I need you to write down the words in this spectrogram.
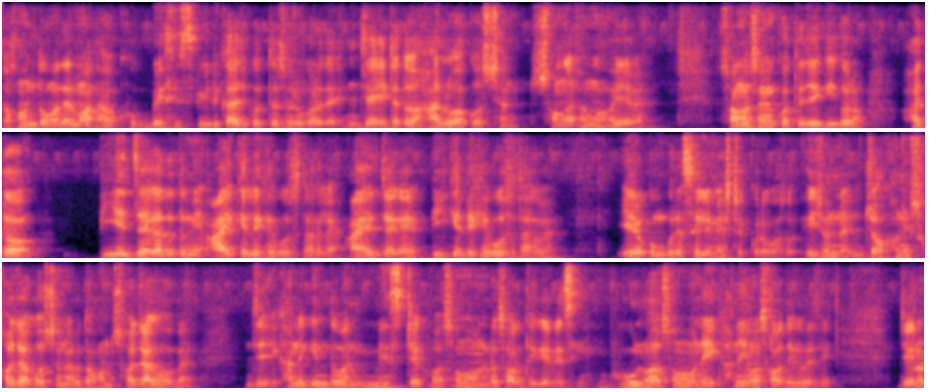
তখন তোমাদের মাথা খুব বেশি স্পিড কাজ করতে শুরু করে দেয়, যে এটা তো হালুয়া কোশ্চেন সঙ্গে সঙ্গে হয়ে যাবে। সঙ্গে সঙ্গে করতে যে কী করো, হয়তো পি এর জায়গাতে তুমি আইকে লিখে বসে থাকলে আয়ের জায়গায় পিকে লিখে বসে থাকবে, এরকম করে সেলি মিস্টেক করে বসো। এই জন্য যখনই সোজা কোশ্চেন হবে, তখন সজাগ হবে যে এখানে কিন্তু আমার মিস্টেক হওয়ার সম্ভাবনাটা সব থেকে বেশি, ভুল হওয়ার সম্ভাবনা এখানেই আমার সব থেকে বেশি। যেগুলো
